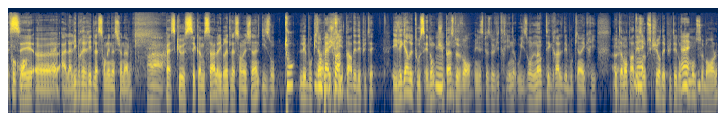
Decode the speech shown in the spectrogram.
C'est euh, Ouais. à la librairie de l'Assemblée nationale. Voilà. Parce que c'est comme ça, la librairie de l'Assemblée nationale, ils ont tous les Ils bouquins ont pas le écrits choix. par des députés. Et ils les gardent tous. Et donc tu Mm. passes devant une espèce de vitrine où ils ont l'intégrale des bouquins écrits, Ouais. notamment par des Ouais. obscurs députés dont tout le monde se branle,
